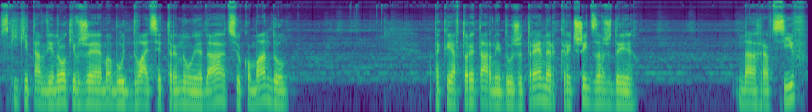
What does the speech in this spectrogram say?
Скільки там він років вже, мабуть, 20 тренує да, цю команду. Такий авторитарний дуже тренер, кричить завжди на гравців.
